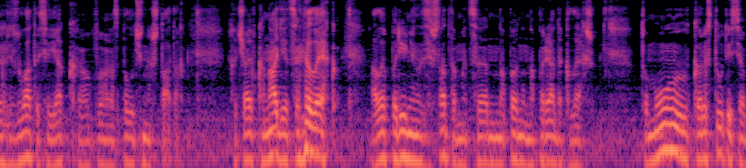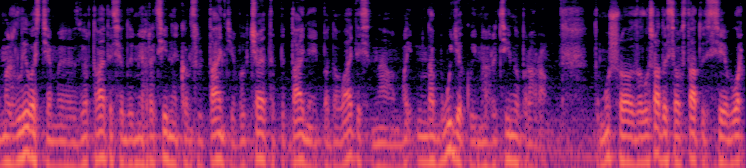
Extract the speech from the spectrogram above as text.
легалізуватися, як в Сполучених Штатах. Хоча і в Канаді це нелегко, але порівняно зі Штатами це, напевно, на порядок легше. Тому користуйтеся можливостями, звертайтеся до імміграційних консультантів, вивчайте питання і подавайтеся на, на будь-яку імміграційну програму. Тому що залишатися в статусі Work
